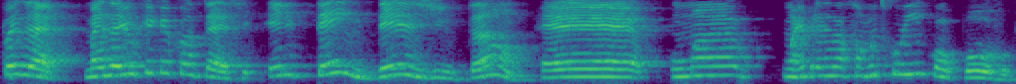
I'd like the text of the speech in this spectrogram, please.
pois é. Mas aí o que, que acontece? Ele tem, desde então, é, uma uma representação muito ruim com o povo.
